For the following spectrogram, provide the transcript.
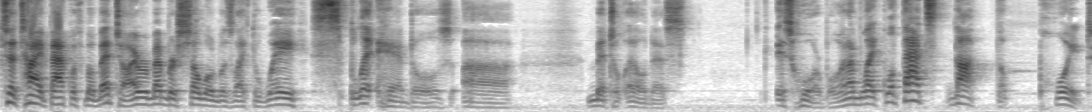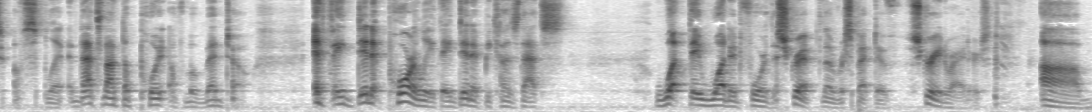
to tie it back with Memento, I remember someone was like, the way Split handles uh, mental illness is horrible. And I'm like, well, that's not the point of Split, and that's not the point of Memento. If they did it poorly, they did it because that's what they wanted for the script, the respective screenwriters. Um,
